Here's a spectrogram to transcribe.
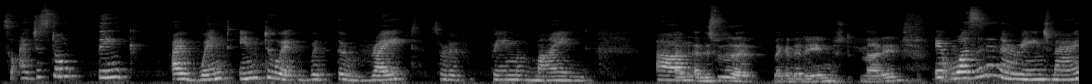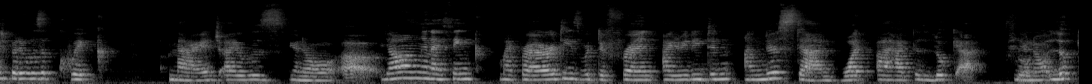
so I just don't think I went into it with the right sort of frame of mind. Um, and, and this was a like an arranged marriage it wasn't an arranged marriage, but it was a quick marriage. I was, you know, uh, young, and I think my priorities were different. I really didn't understand what I had to look at. Sure. You know, look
